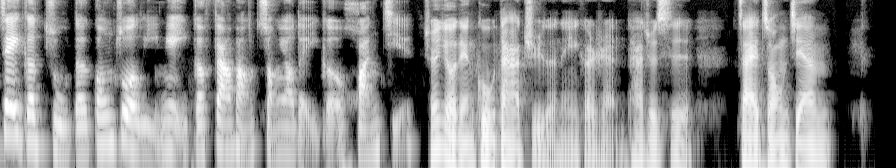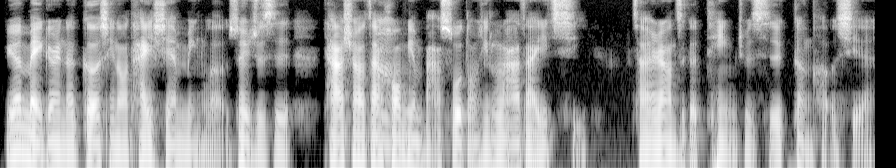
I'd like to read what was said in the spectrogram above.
这个组的工作里面一个非常非常重要的一个环节，就有点顾大局的那一个人，他就是在中间，因为每个人的个性都太鲜明了，所以就是他需要在后面。把所有东西拉在一起，嗯，才会让这个 team 就是更和谐、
